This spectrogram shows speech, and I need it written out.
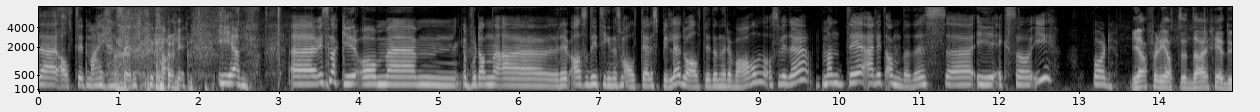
Det er alltid meg, jeg ser ikke, beklager. Igjen. Uh, vi snakker om hvordan Altså de tingene som alltid er i spillet. Du har alltid en rival osv. Men det er litt annerledes i X og Y. Bård. Ja, fordi at der har du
